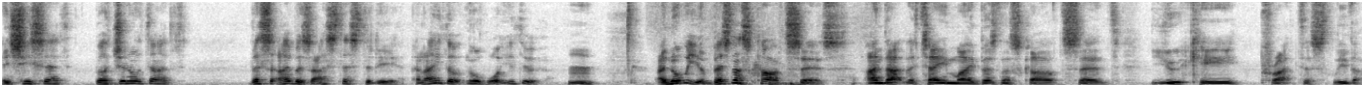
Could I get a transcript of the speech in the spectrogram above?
and she said, "Well, do you know, Dad, this I was asked this today, and I don't know what you do." Hmm. I know what your business card says, and at the time my business card said UK practice leader.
